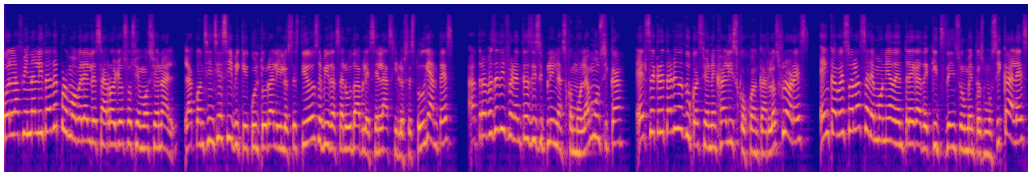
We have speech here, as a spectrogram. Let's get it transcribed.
Con la finalidad de promover el desarrollo socioemocional, la conciencia cívica y cultural y los estilos de vida saludables en las y los estudiantes, a través de diferentes disciplinas como la música, el secretario de Educación en Jalisco, Juan Carlos Flores, encabezó la ceremonia de entrega de kits de instrumentos musicales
